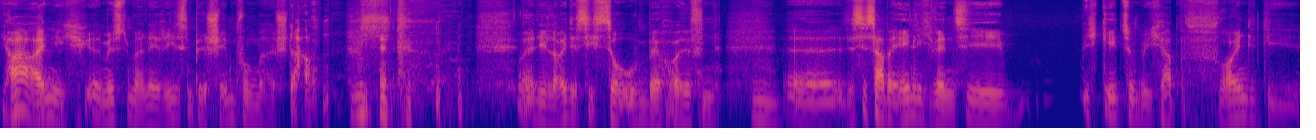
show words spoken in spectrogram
Ja, eigentlich äh, müsste man eine Riesenbeschimpfung mal starten, weil die Leute sich so unbeholfen. Hm. Äh, das ist aber ähnlich, wenn Sie, ich gehe zum, ich habe Freunde, die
